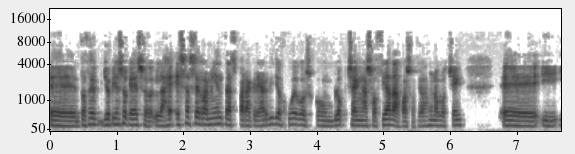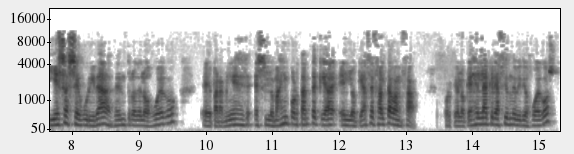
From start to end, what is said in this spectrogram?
Eh, entonces, yo pienso que eso, esas herramientas para crear videojuegos con blockchain asociadas o asociadas a una blockchain eh, y, esa seguridad dentro de los juegos, para mí es, lo más importante que en lo que hace falta avanzar. Porque lo que es en la creación de videojuegos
